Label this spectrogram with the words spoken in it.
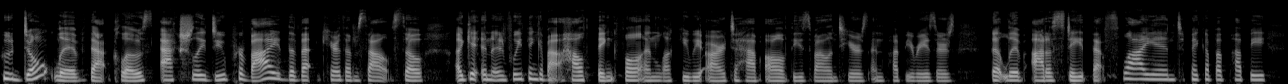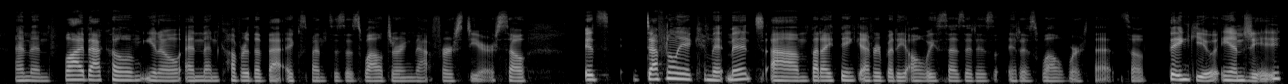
who don't live that close actually do provide the vet care themselves. So, again, if we think about how thankful and lucky we are to have all of these volunteers and puppy raisers that live out of state that fly in to pick up a puppy and then fly back home, you know, and then cover the vet expenses as well during that first year. So, it's definitely a commitment, um, but I think everybody always says it is it is well worth it. So, thank you, Angie,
